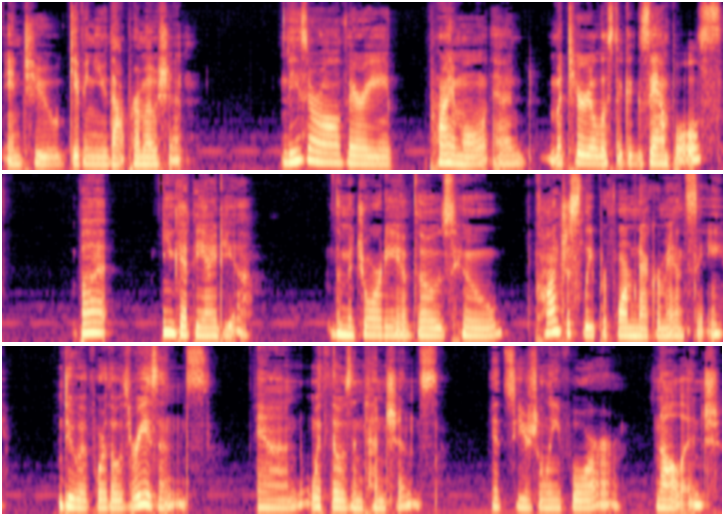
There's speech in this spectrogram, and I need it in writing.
into giving you that promotion. These are all very primal and materialistic examples, but you get the idea. The majority of those who consciously perform necromancy do it for those reasons and with those intentions. It's usually for knowledge,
